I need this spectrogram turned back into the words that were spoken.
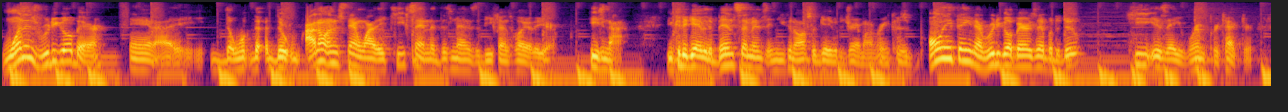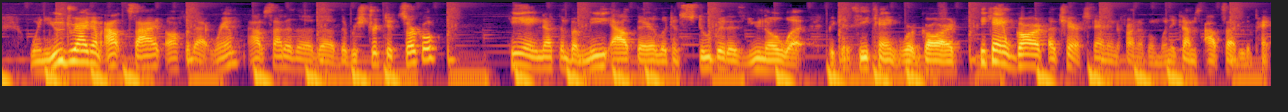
One is Rudy Gobert, and I the, the, the, I don't understand why they keep saying that this man is the defense player of the year. He's not. You could have gave it to Ben Simmons, and you can also give it to Draymond Green because only thing that Rudy Gobert is able to do, he is a rim protector. When you drag him outside off of that rim, outside of the, the, the restricted circle, he ain't nothing but me out there looking stupid as you know what because he can't guard he can't guard a chair standing in front of him when he comes outside of the paint.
